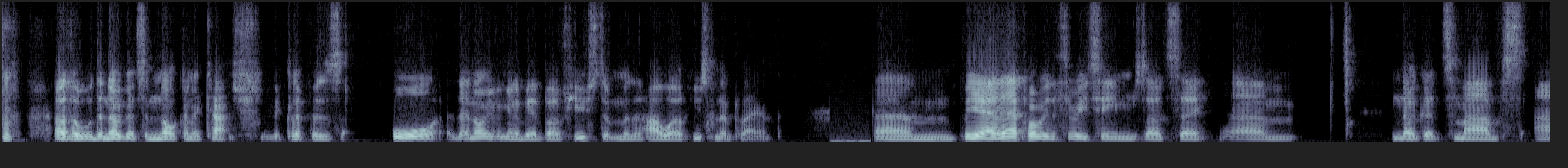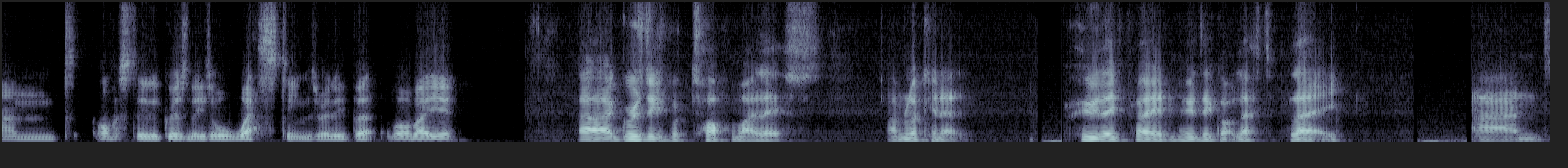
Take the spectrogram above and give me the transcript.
otherwise the Nuggets are not going to catch the Clippers, or they're not even going to be above Houston with how well Houston are playing. Um, but yeah, they're probably the three teams I'd say: um, Nuggets, Mavs, and obviously the Grizzlies, all West teams really. But what about you? Uh, Grizzlies were top of my list. I'm looking at who they've played and who they've got left to play, and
